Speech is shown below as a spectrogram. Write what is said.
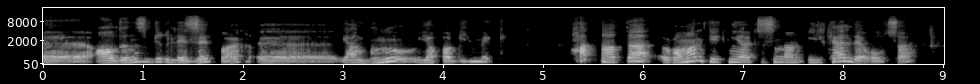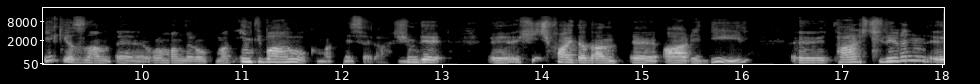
e, aldığınız bir lezzet var. E, yani bunu yapabilmek. Hatta hatta roman tekniği açısından ilkel de olsa ilk yazılan e, romanları okumak, intibahı okumak mesela. Şimdi e, hiç faydadan e, ari değil. E, tarihçilerin e,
